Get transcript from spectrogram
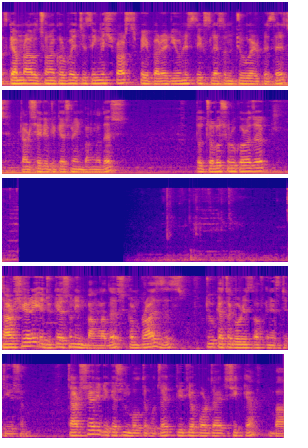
আজকে আমরা আলোচনা করব এইচএস ইংলিশ ফার্স্ট পেপারের ইউনিট সিক্স লেসন টু এর passage tertiary education in Bangladesh তো চলো শুরু করা যাক। Tertiary education in Bangladesh comprises two categories of institution. Tertiary education বলতে বোঝায় তৃতীয় পর্যায়ের শিক্ষা বা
